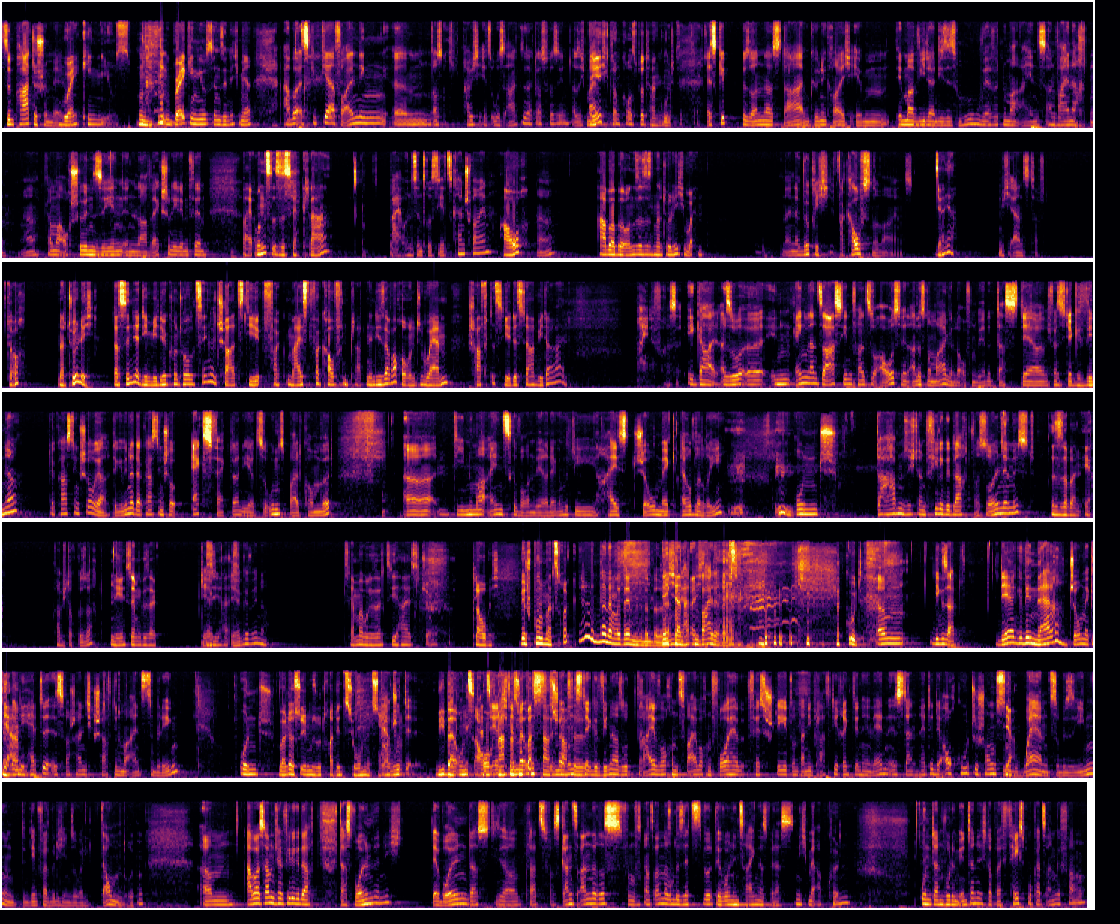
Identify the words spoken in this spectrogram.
sympathische Meldung. Breaking News. Breaking News sind sie nicht mehr. Aber es gibt ja vor allen Dingen, ähm, aus habe ich jetzt USA gesagt aus Versehen? Also ich meine, Nee, ich glaube Großbritannien. Gut. Es gibt besonders da im Königreich eben immer wieder dieses, uh, wer wird Nummer eins an Weihnachten? Ja, kann man auch schön sehen in Love Actually, dem Film. Bei uns ist es ja klar, Bei uns interessiert es kein Schwein. auch, Ja. aber bei uns ist es natürlich Wham. Nein, wirklich Verkaufsnummer eins. Ja, ja. Nicht ernsthaft. Doch, natürlich. Das sind ja die Media Controlled Single Charts, die ver meisten verkauften Platten in dieser Woche. Und Wham schafft es jedes Jahr wieder rein. Meine Fresse. Egal. Also äh, in England sah es jedenfalls so aus, wenn alles normal gelaufen wäre, dass der, ich weiß nicht, der Gewinner der Castingshow, ja, der Gewinner der Castingshow X Factor, die ja zu uns bald kommen wird, äh, die Nummer eins geworden wäre. Der die heißt Joe McElderly. Und da haben sich dann viele gedacht, was soll denn der Mist? Das ist aber ein R. Habe ich doch gesagt. Nee, sie haben gesagt, Der, Sie heißt- der Gewinner. sie haben aber gesagt, sie heißt Joe. Glaube ich. Wir spulen mal zurück. Wir hatte hatten beide recht. Gut, ähm, wie gesagt, der Gewinner, Joe McElderly, Ja. hätte es wahrscheinlich geschafft, die Nummer 1 zu belegen. Und Weil das eben so Tradition ist. Ja, gut, Wie bei uns auch ehrlich, nach der wenn, bei uns, wenn bei uns der. Gewinner so drei Wochen, zwei Wochen vorher feststeht und dann die Platte direkt in den Läden ist, dann hätte der auch gute Chancen, Ja. Wham zu besiegen. Und in dem Fall würde ich ihm sogar die Daumen drücken. Ähm, aber es haben sich ja viele gedacht, pff, das wollen wir nicht. Wir wollen, dass dieser Platz was ganz anderes, von was ganz anderem besetzt wird. Wir wollen ihnen zeigen, dass wir das nicht mehr abkönnen. Und dann wurde im Internet, ich glaube bei Facebook hat es angefangen,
